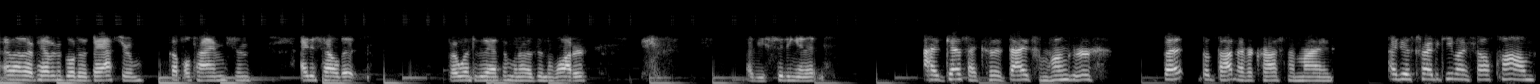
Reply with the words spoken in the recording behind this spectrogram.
I ended up having to go to the bathroom a couple times, and I just held it. If I went to the bathroom when I was in the water, I'd be sitting in it. I guess I could have died from hunger, but the thought never crossed my mind. I just tried to keep myself calm.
